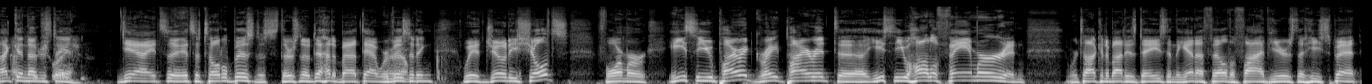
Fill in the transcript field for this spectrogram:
I can understand. Yeah, it's a it's a total business. There's no doubt about that. We're yeah. visiting with Jody Schultz, former ECU Pirate, great Pirate, uh, ECU Hall of Famer, and we're talking about his days in the NFL, the five years that he spent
